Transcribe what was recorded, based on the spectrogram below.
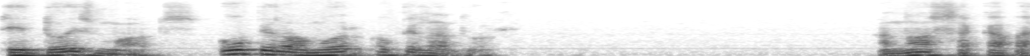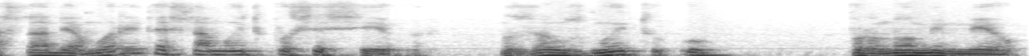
de dois modos, ou pelo amor ou pela dor. A nossa capacidade de amor ainda está muito possessiva. Usamos muito o pronome meu.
